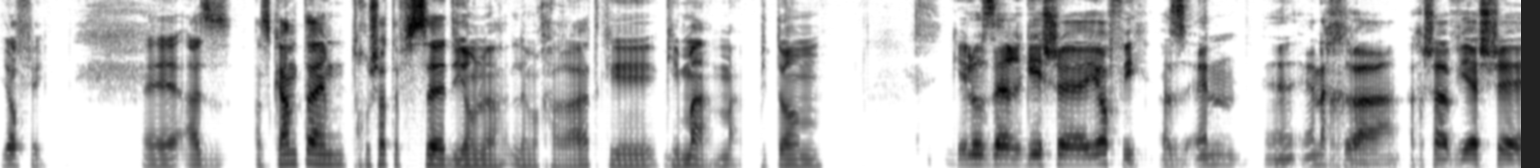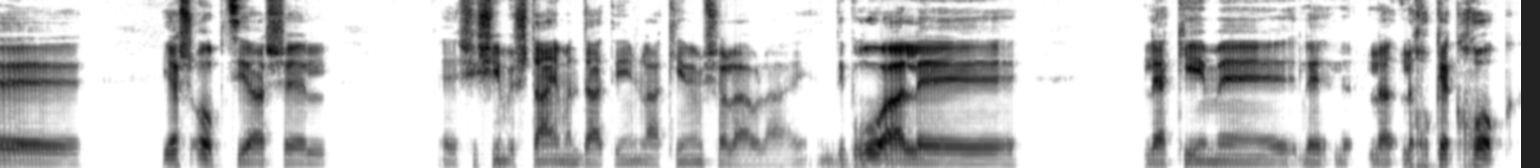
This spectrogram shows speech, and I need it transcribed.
יופי. אז אז קמת עם תחושת הפסד יום למחרת, כי, כי מה, מה, פתאום כאילו זה הרגיש אה, יופי, אז אין, אין, אין הכרעה. עכשיו יש, אה, יש אופציה של אה, 62 מנדטים להקים ממשלה אולי. דיברו על אה, להקים, אה, לחוקק חוק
